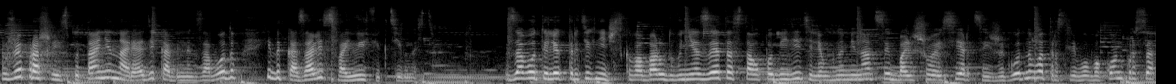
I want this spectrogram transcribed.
уже прошли испытания испытания на ряде кабельных заводов и доказали свою эффективность. Завод электротехнического оборудования «Зета» стал победителем в номинации «Большое сердце» ежегодного отраслевого конкурса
